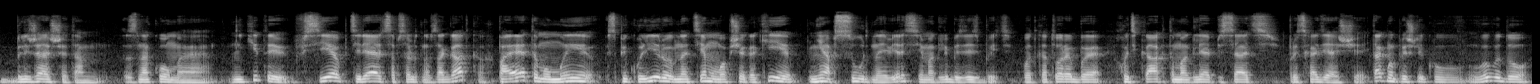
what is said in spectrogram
ближайшие там знакомые Никиты, все теряются абсолютно в загадках. Поэтому мы спекулируем на тему вообще, какие неабсурдные версии могли бы здесь быть. Вот которые бы хоть как-то могли описать происходящее. Так мы пришли к выводу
